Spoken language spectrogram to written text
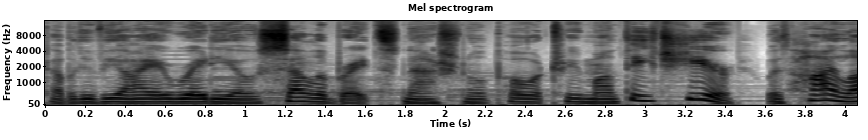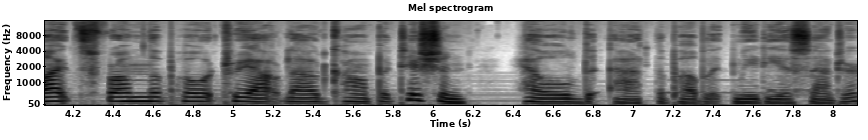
WVIA Radio celebrates National Poetry Month each year with highlights from the Poetry Out Loud competition held at the Public Media Center.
